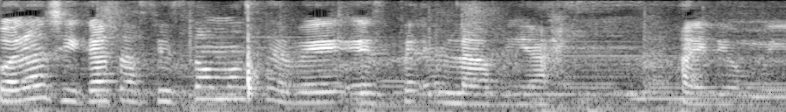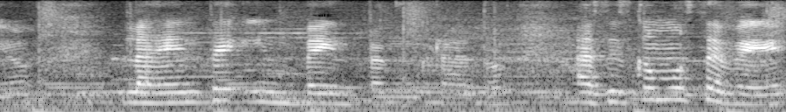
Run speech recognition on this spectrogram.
Bueno chicas, así es como se ve este labial. Ay Dios mío, la gente inventa un rato. Así es como se ve.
